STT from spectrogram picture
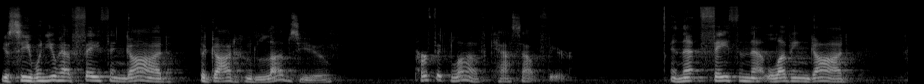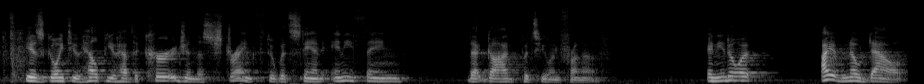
You see, when you have faith in God, the God who loves you, perfect love casts out fear. And that faith in that loving God is going to help you have the courage and the strength to withstand anything that God puts you in front of. And you know what? I have no doubt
